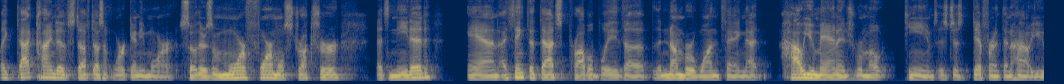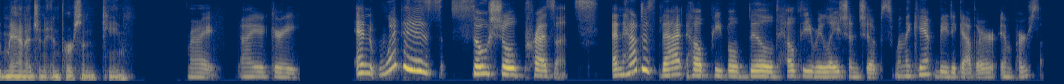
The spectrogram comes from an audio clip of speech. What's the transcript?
like that kind of stuff doesn't work anymore. So there's a more formal structure that's needed. And I think that that's probably the, the number one thing that how you manage remote teams is just different than how you manage an in person team. Right. I agree. And what is social presence? And how does that help people build healthy relationships when they can't be together in person?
